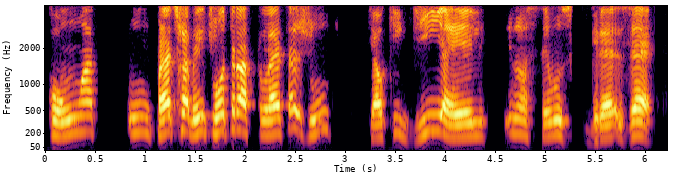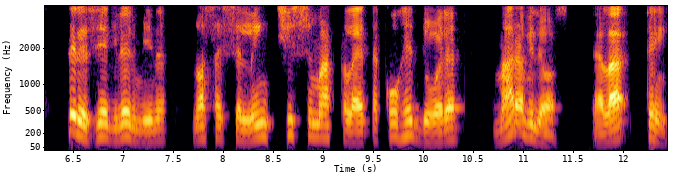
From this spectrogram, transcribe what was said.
com um, praticamente outro atleta junto, que é o que guia ele. E nós temos Zé, Terezinha Guilhermina, nossa excelentíssima atleta, corredora, maravilhosa. Ela tem.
